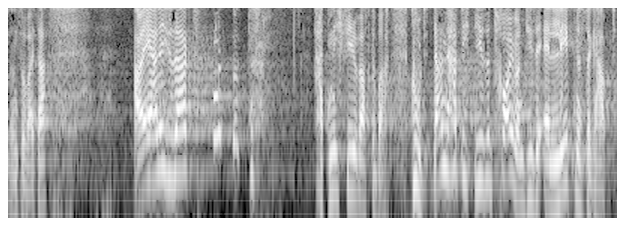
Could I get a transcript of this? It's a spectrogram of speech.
Und so weiter. Aber ehrlich gesagt, hat nicht viel was gebracht. Gut, dann hatte ich diese Träume und diese Erlebnisse gehabt.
